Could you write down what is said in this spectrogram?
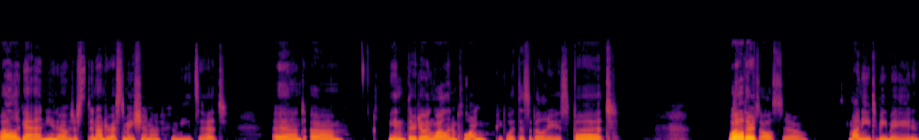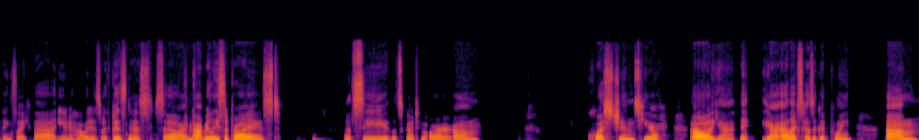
Well, again, you know, just an underestimation of who needs it. And, um, I mean, they're doing well in employing people with disabilities, but well, there's also money to be made and things like that. You know how it is with business. So I'm not really surprised. Let's see. Let's go to our um, questions here. Oh, yeah. Th- yeah, Alex has a good point. Um,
